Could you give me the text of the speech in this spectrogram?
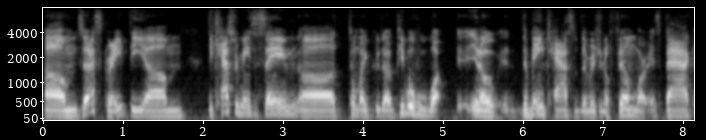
Um, so that's great. The um, the cast remains the same. Uh, Toma Ikuta, people who you know, the main cast of the original film are is back.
